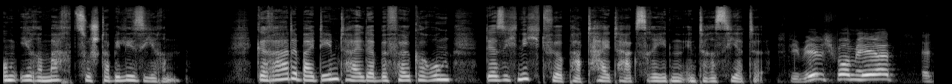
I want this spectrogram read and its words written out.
um ihre Macht zu stabilisieren. Gerade bei dem Teil der Bevölkerung, der sich nicht für Parteitagsreden interessierte. Ist die Milch vom Herd? Das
